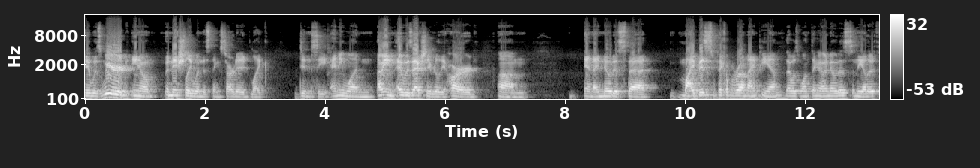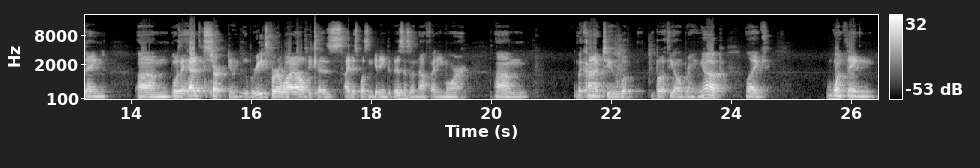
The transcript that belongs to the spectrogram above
it was weird, you know, initially when this thing started, like didn't see anyone. I mean, it was actually really hard. Um, and I noticed that my business would pick up around 9 p.m. That was one thing I noticed. And the other thing um, was I had to start doing Uber Eats for a while because I just wasn't getting to business enough anymore. Um, but kind of to what both y'all bringing up, like one thing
